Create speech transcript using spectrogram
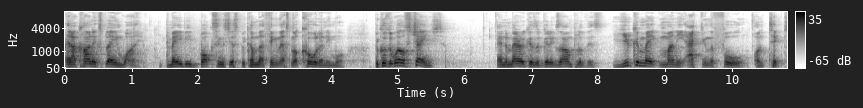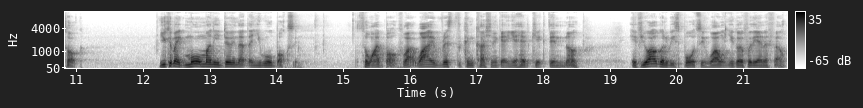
And I can't explain why. Maybe boxing's just become that thing that's not cool anymore because the world's changed. And America is a good example of this. You can make money acting the fool on TikTok you can make more money doing that than you will boxing. So why box? Why, why risk the concussion and getting your head kicked in? No. If you are going to be sporting, why won't you go for the NFL?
